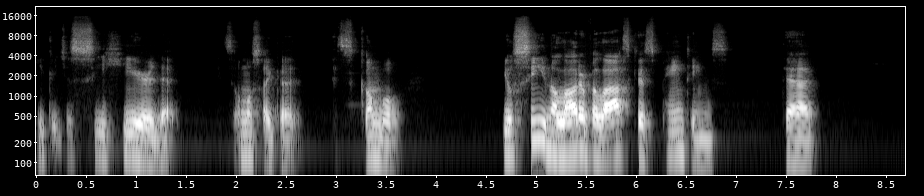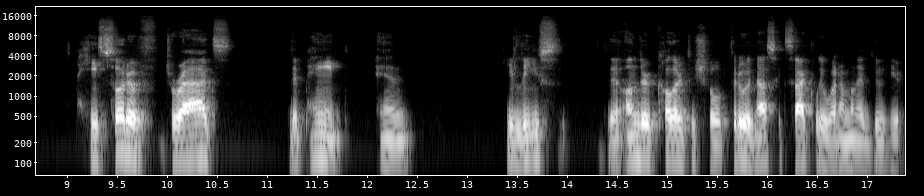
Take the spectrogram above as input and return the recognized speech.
you can just see here that it's almost like a gumbo. You'll see in a lot of Velázquez paintings that he sort of drags the paint and he leaves the undercolor to show through. And that's exactly what I'm going to do here.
